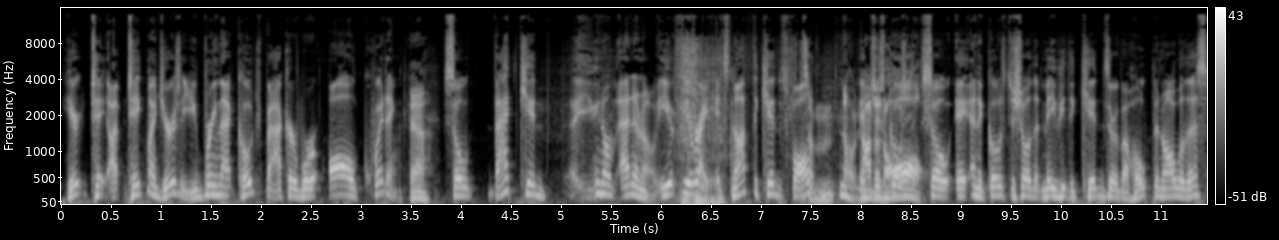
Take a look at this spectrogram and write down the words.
here ta- uh, take my jersey. You bring that coach back, or we're all quitting. Yeah. So that kid, uh, you know, I don't know. You're, you're right. It's not the kid's fault. A- no, not at goes to- all. so, and it goes to show that maybe the kids are the hope in all of this.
